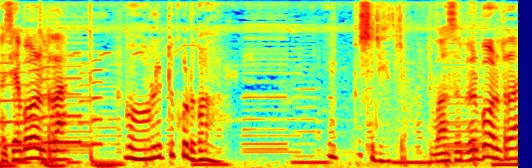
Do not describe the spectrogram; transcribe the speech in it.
മെസ്സിയ ബോൾഡറാ ബോളിട്ട് കൊടുക്കണം? ഇപ്പൊ ശരിയാ ബോൾഡറാ.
